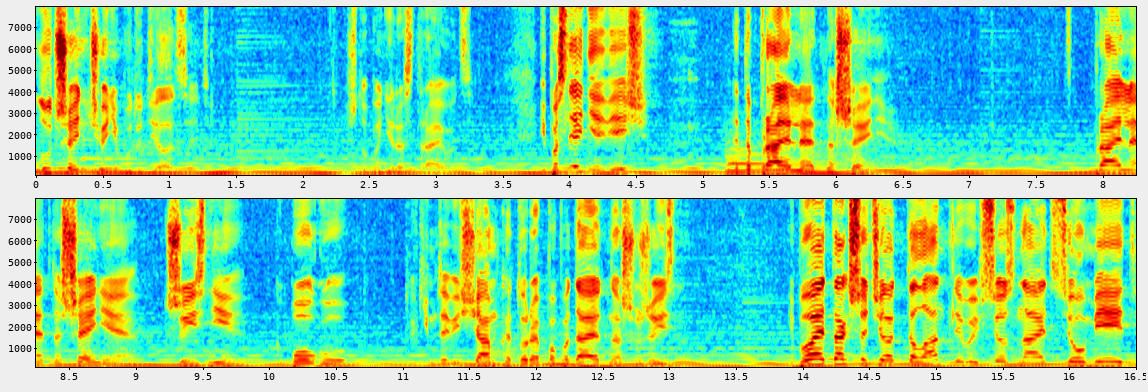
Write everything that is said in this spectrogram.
Лучше я ничего не буду делать с этим, чтобы не расстраиваться. И последняя вещь — это правильное отношение. Правильное отношение к жизни, к Богу, каким-то вещам, которые попадают в нашу жизнь. И бывает так, что человек талантливый, все знает, все умеет,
